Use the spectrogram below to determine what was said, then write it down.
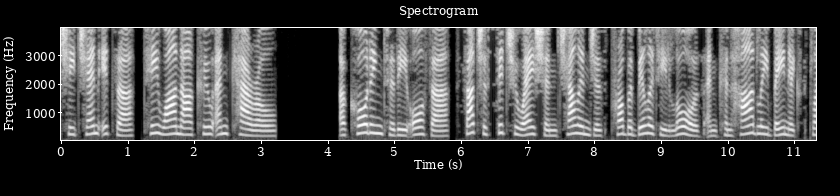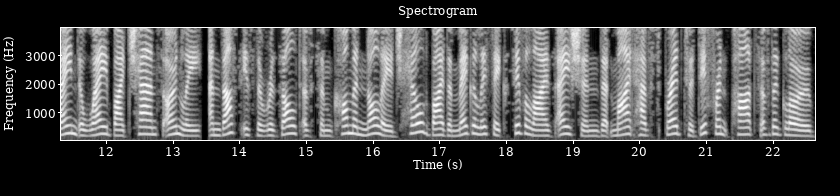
Chichen Itza, Tiwanaku and Caral. According to the author, such a situation challenges probability laws and can hardly be explained away by chance only, and thus is the result of some common knowledge held by the megalithic civilization that might have spread to different parts of the globe.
